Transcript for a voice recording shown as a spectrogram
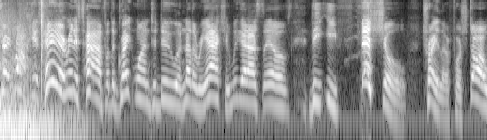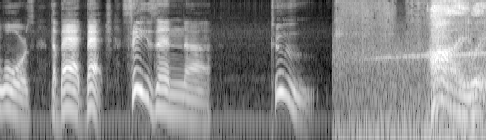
J-Rocc is here. It is time for the great one to do another reaction. We got ourselves the official trailer for Star Wars The Bad Batch Season uh, 2. Highly,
